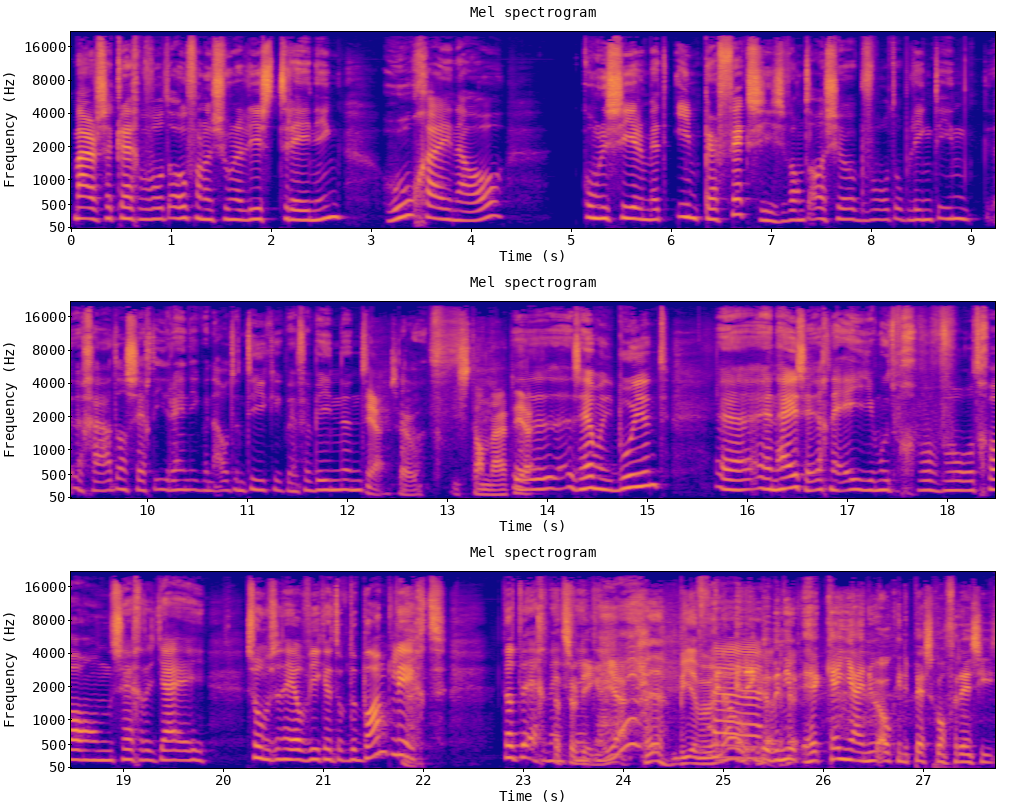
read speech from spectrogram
Maar ze krijgen bijvoorbeeld ook van een journalist training. Hoe ga je nou communiceren met imperfecties? Want als je bijvoorbeeld op LinkedIn eh, gaat, dan zegt iedereen: ik ben authentiek, ik ben verbindend. Ja, zo. Die standaard. Ja. Dat is helemaal niet boeiend. Eh, en hij zegt: nee, je moet bijvoorbeeld gewoon zeggen dat jij soms een heel weekend op de bank ligt. Dat echt mensen Dat soort denken, dingen, ja. Hè, wie hebben we nou? En ik ben benieuwd, herken jij nu ook in de persconferentie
